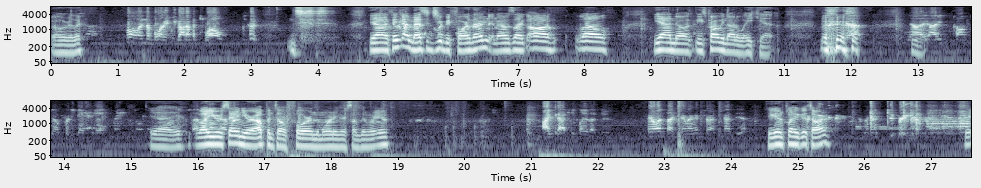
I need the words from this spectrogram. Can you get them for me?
Oh, really? Well, in the morning we got up at twelve. yeah, I think I messaged you before then, and I was like, oh, well, yeah, no, he's probably not awake yet. yeah, yeah, I, I calmed down pretty good today. Yeah. Well, you were saying you were up until four in the morning or something, weren't you? I could actually play that too. Here, one second. I'm gonna try. Can I see it? You gonna play a guitar? Super. Yeah.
